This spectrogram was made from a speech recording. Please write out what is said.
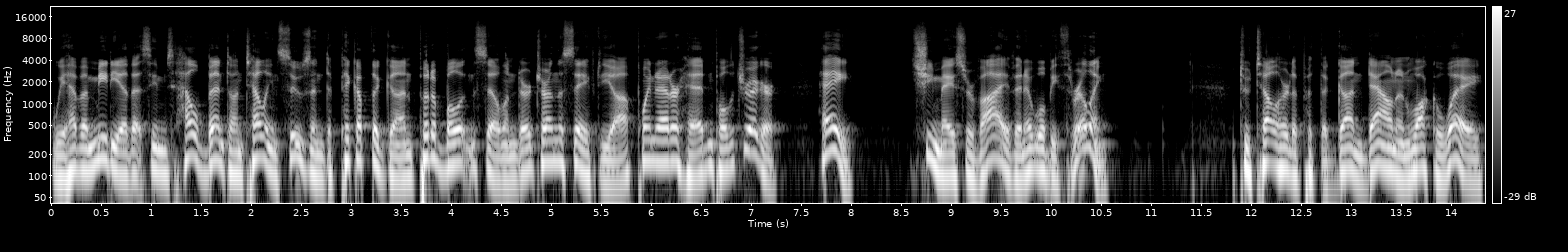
we have a media that seems hell bent on telling Susan to pick up the gun, put a bullet in the cylinder, turn the safety off, point it at her head, and pull the trigger. Hey, she may survive and it will be thrilling. To tell her to put the gun down and walk away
